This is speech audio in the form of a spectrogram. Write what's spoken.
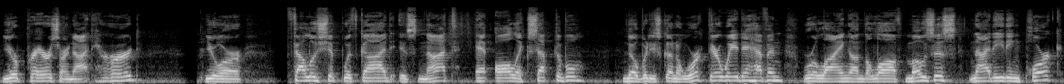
Your prayers are not heard. Your fellowship with God is not at all acceptable. Nobody's going to work their way to heaven relying on the law of Moses. Not eating pork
